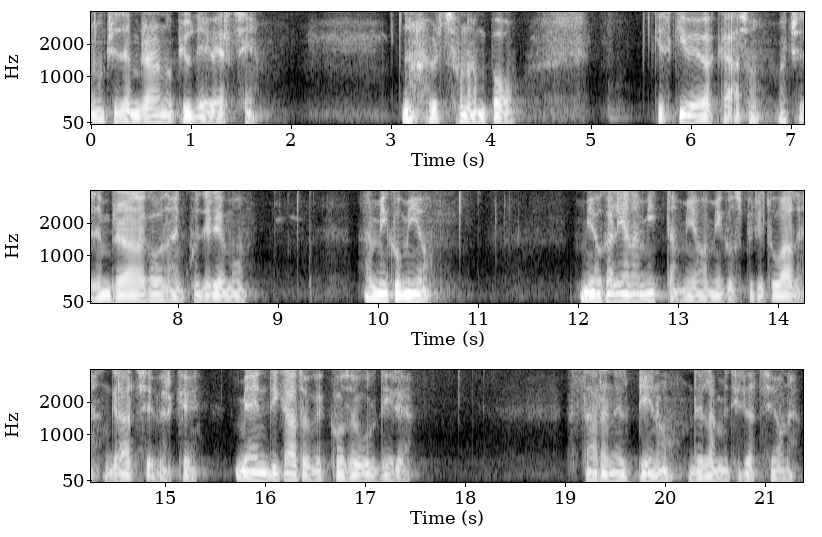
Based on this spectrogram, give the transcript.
non ci sembreranno più dei versi di una persona un po' che scriveva a caso, ma ci sembrerà una cosa in cui diremo, amico mio, mio Kaliana Mitta, mio amico spirituale, grazie perché mi ha indicato che cosa vuol dire stare nel pieno della meditazione.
